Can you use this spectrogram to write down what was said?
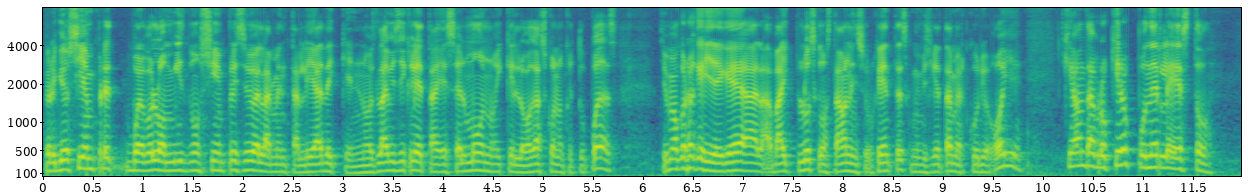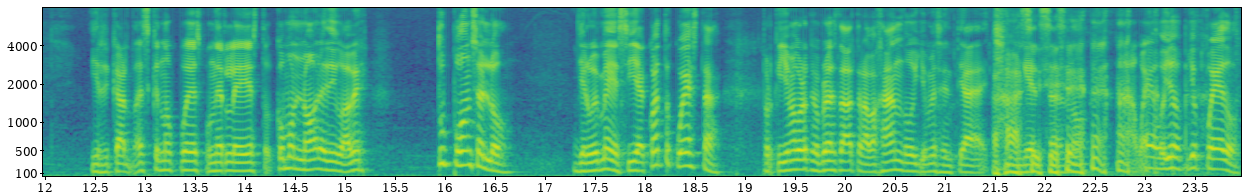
Pero yo siempre vuelvo lo mismo. Siempre he sido de la mentalidad de que no es la bicicleta, es el mono y que lo hagas con lo que tú puedas. Yo me acuerdo que llegué a la Bike Plus cuando estaban insurgentes con mi bicicleta Mercurio. Oye, ¿qué onda, bro? Quiero ponerle esto. Y Ricardo, es que no puedes ponerle esto. ¿Cómo no? Le digo, a ver, tú pónselo. Y el güey me decía, ¿cuánto cuesta? Porque yo me acuerdo que estaba trabajando y yo me sentía chingueta, ¿no? Ah, huevo, yo, yo puedo.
